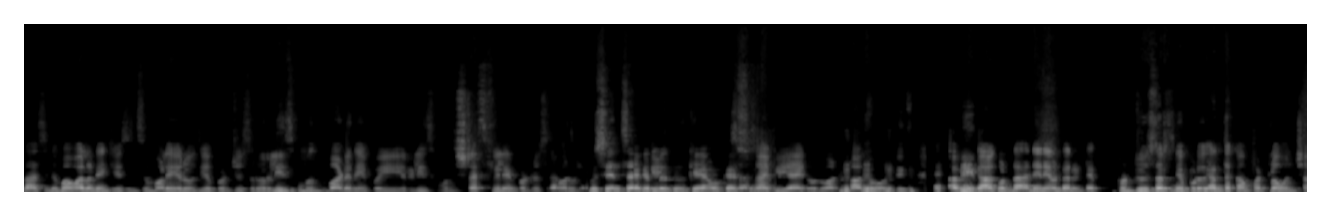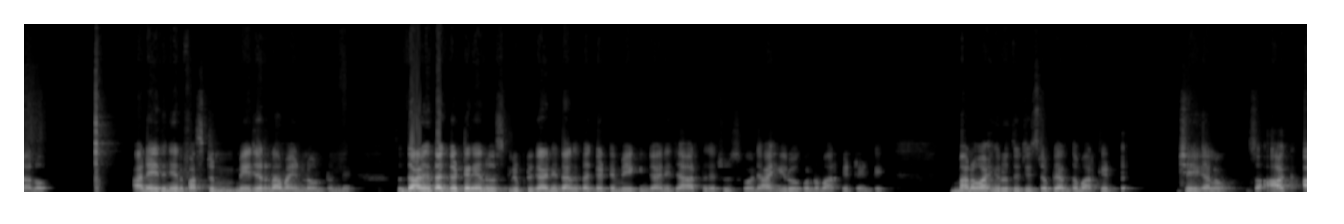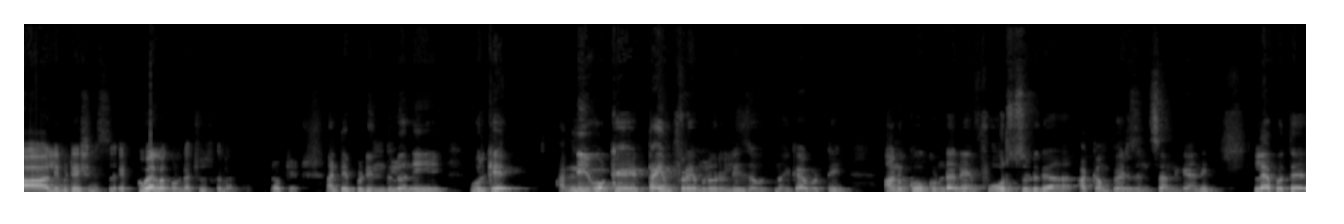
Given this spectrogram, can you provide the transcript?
నా సినిమా వల్ల నేను చేసిన సినిమాలో ఏ రోజు ఏ ప్రొడ్యూసర్ రిలీజ్కి ముందు బర్డన్ అయిపోయి రిలీజ్కి ముందు స్ట్రెస్ ఫీల్ అయిన ప్రొడ్యూసర్ ఎవరు హుసేన్ సాగర్లో దూకే అవకాశం అవి I don't want talk about this అవి కాకుండా నేనేమంటానంటే ప్రొడ్యూసర్స్ ఎప్పుడు ఎంత కంఫర్ట్లో ఉంచాలో అనేది నేను ఫస్ట్ మేజర్ నా మైండ్లో ఉంటుంది. సో దానికి తగ్గట్టే నేను స్క్రిప్ట్ కానీ దానికి తగ్గట్టే మేకింగ్ కానీ జాగ్రత్తగా చూసుకొని ఆ హీరోకి ఉన్న మార్కెట్ ఏంటి? మనం ఆ హీరోతో చేసేటప్పుడు ఎంత మార్కెట్ చేయగలం. సో ఆ ఆ లిమిటేషన్స్ ఎక్కువ వెళ్ళకుండా చూసుకుని ఓకే. అంటే ఇప్పుడు ఇందులోని ఊరికే అన్నీ ఒకే టైం ఫ్రేమ్లో రిలీజ్ అవుతున్నాయి కాబట్టి అనుకోకుండానే ఫోర్స్డ్గా ఆ కంపారిజన్స్ అని కానీ లేకపోతే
